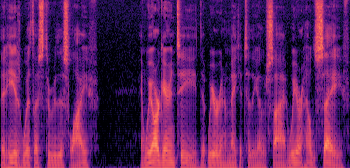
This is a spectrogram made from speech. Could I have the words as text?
that He is with us through this life, and we are guaranteed that we are going to make it to the other side. We are held safe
